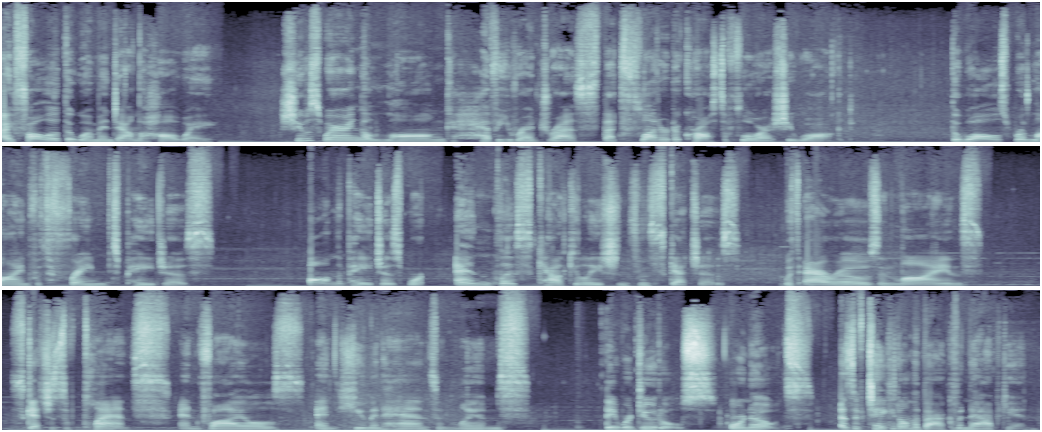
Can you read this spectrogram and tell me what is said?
I followed the woman down the hallway. She was wearing a long, heavy red dress that fluttered across the floor as she walked. The walls were lined with framed pages. On the pages were endless calculations and sketches, with arrows and lines, sketches of plants and vials and human hands and limbs. They were doodles or notes, as if taken on the back of a napkin,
